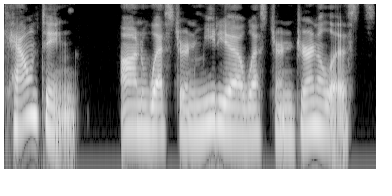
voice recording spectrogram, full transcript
counting on Western media, Western journalists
